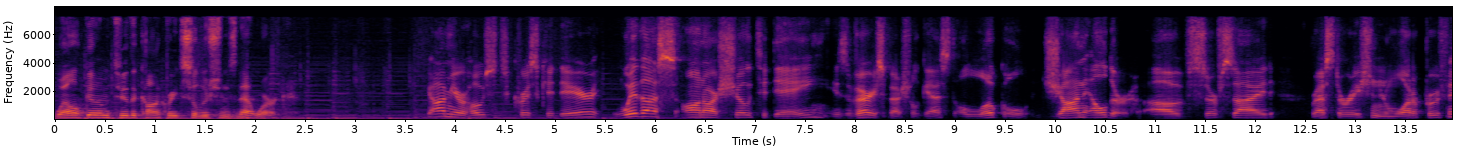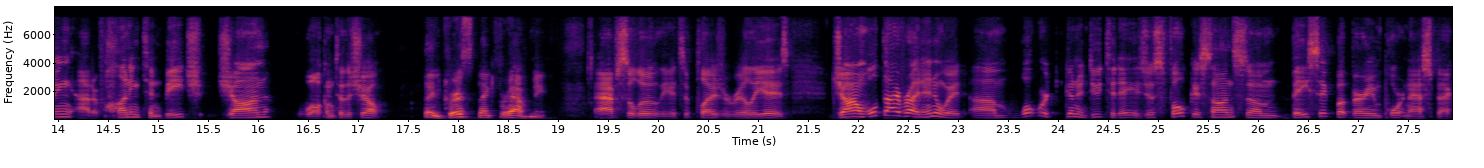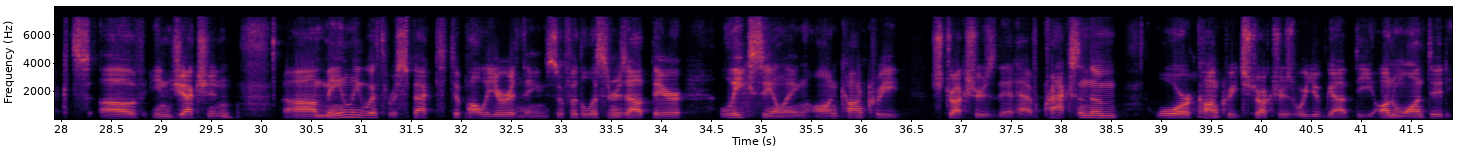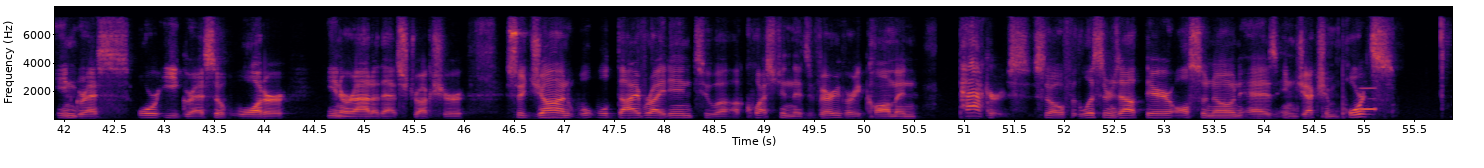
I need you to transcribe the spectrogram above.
Welcome to the Concrete Solutions Network. I'm your host, Chris Kader. With us on our show today is a very special guest, a local, John Elder of Surfside Restoration and Waterproofing out of Huntington Beach. John, welcome to the show. Thank you, Chris. Thank you for having me. Absolutely. It's a pleasure. It really is. John, we'll dive right into it. Um, what we're going to do today is just focus on some basic but very important aspects of injection, uh, mainly with respect to polyurethane. So, for the listeners out there, leak sealing on concrete structures that have cracks in them, or concrete structures where you've got the unwanted ingress or egress of water in or out of that structure. So, John, we'll, we'll dive right into a, a question that's very, very common Packers. So, for the listeners out there, also known as injection ports,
